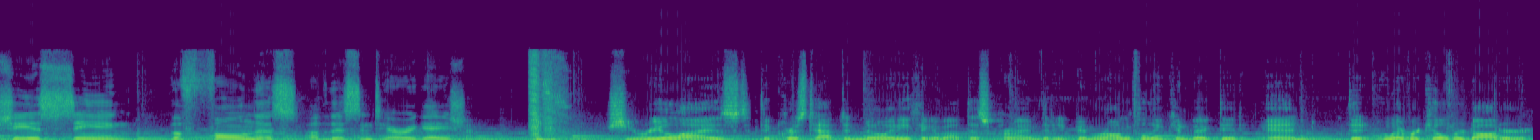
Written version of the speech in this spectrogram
She is seeing the fullness of this interrogation. She realized that Chris Tapp didn't know anything about this crime, that he'd been wrongfully convicted, and that whoever killed her daughter,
